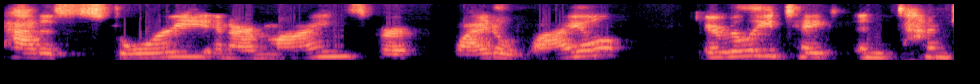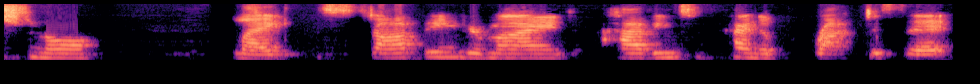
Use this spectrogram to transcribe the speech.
had a story in our minds for quite a while, it really takes intentional, like stopping your mind, having to kind of practice it,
